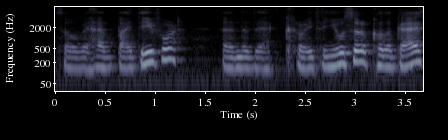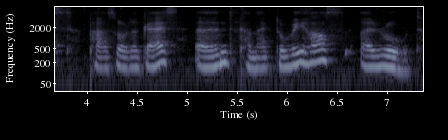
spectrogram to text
So we have by default, and the create user called guest, password guest, and connect to vhost a root.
